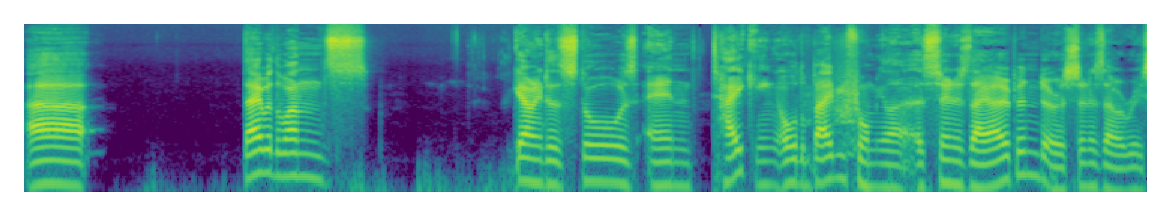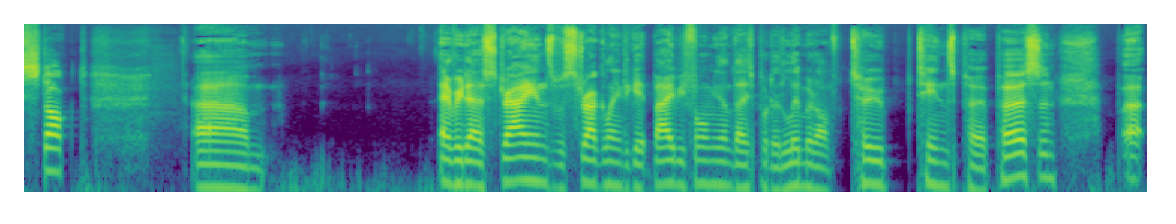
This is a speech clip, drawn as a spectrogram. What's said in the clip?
Uh, they were the ones going to the stores and taking all the baby formula as soon as they opened or as soon as they were restocked. Um, everyday Australians were struggling to get baby formula. They put a limit of two tins per person. But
